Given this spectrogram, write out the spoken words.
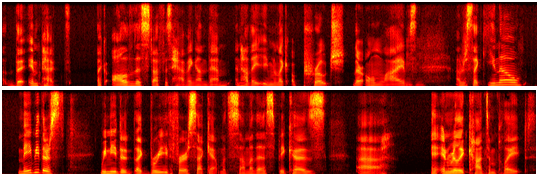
the impact like all of this stuff is having on them and how they even like approach their own lives Mhm. I'm just like, you know, maybe there's we need to like breathe for a second with some of this because uh and, and really contemplate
